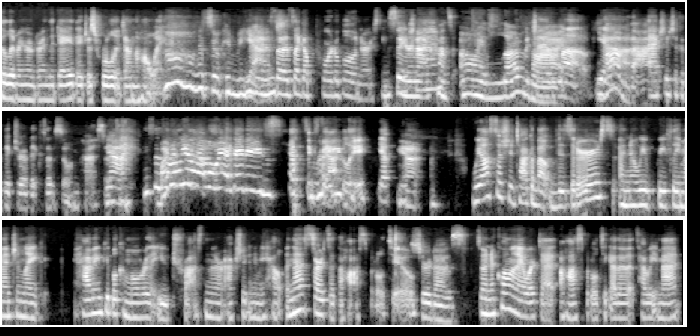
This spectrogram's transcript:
the living room during the day they just roll it down the hallway Oh, that's so convenient. Yeah, so it's like a portable nursing so you're not station. Oh, I love which that. I love. Yeah, Love that. I actually took a picture of it because I was so impressed. I Yeah. like, Why did we have when we had babies? Right? exactly. Yep. Yeah. We also should talk about visitors. I know we briefly mentioned like having people come over that you trust and that are actually going to be help, and that starts at the hospital too. Sure does. So Nicole and I worked at a hospital together. That's how we met.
